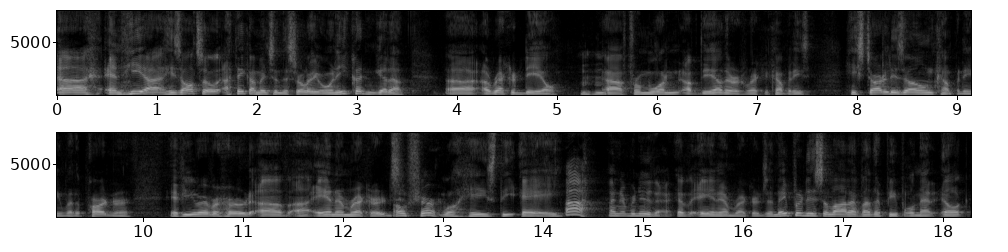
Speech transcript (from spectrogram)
Uh, and he uh, he's also I think I mentioned this earlier when he couldn't get a uh, a record deal Mm-hmm. uh, from one of the other record companies, he started his own company with a partner. If you've ever heard of uh, A&M Records, Oh, sure. Well, he's the A Ah, I never knew that. of A&M Records, and they produce a lot of other people in that ilk,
